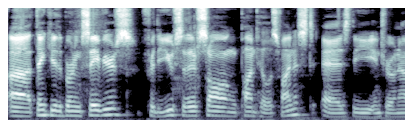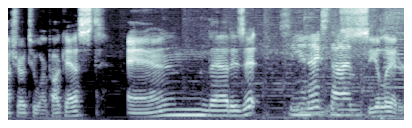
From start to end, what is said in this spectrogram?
Uh, thank you to the Burning Saviors for the use of their song Pond Hill is Finest as the intro and outro to our podcast. And that is it. See you next time. See you later.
